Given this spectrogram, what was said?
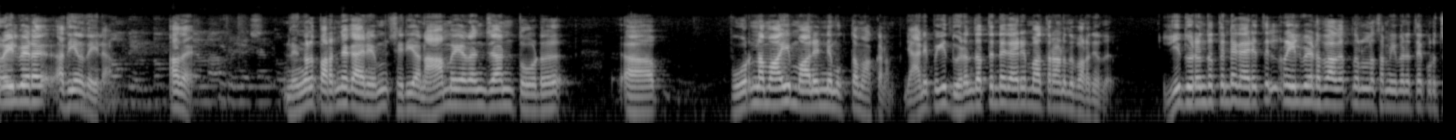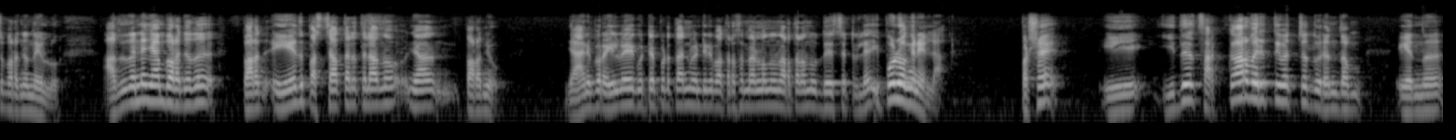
റെയിൽവേയുടെ അധീനതയിലാണ്. അതെ. നിങ്ങൾ പറഞ്ഞ കാര്യം ശരിയാണ്. ആമയിഴഞ്ചാൻ തോട് പൂർണമായും മാലിന്യമുക്തമാക്കണം. ഞാനിപ്പോൾ ഈ ദുരന്തത്തിന്റെ കാര്യം മാത്രമാണിത് പറഞ്ഞത്. ഈ ദുരന്തത്തിന്റെ കാര്യത്തിൽ റെയിൽവേയുടെ ഭാഗത്തു നിന്നുള്ള സമീപനത്തെക്കുറിച്ച് പറഞ്ഞതേ ഉള്ളൂ. അത് തന്നെ ഞാൻ പറഞ്ഞത് പറ ഏത് പശ്ചാത്തലത്തിലാണെന്നോ ഞാൻ പറഞ്ഞു. ഞാനിപ്പോൾ റെയിൽവേയെ കുറ്റപ്പെടുത്താൻ വേണ്ടി ഒരു പത്രസമ്മേളനമൊന്നും നടത്തണമെന്ന് ഉദ്ദേശിച്ചിട്ടില്ല. ഇപ്പോഴും അങ്ങനെയല്ല. പക്ഷേ ഈ ഇത് സർക്കാർ വരുത്തി വെച്ച ദുരന്തം എന്ന്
